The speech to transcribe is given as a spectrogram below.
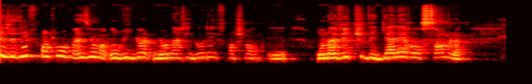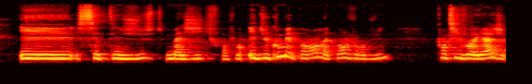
Et j'ai dit, franchement, vas-y, on, rigole. Mais on a rigolé, franchement. Et on a vécu des galères ensemble. Et c'était juste magique, franchement. Et du coup, mes parents, maintenant, aujourd'hui, quand ils voyagent,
